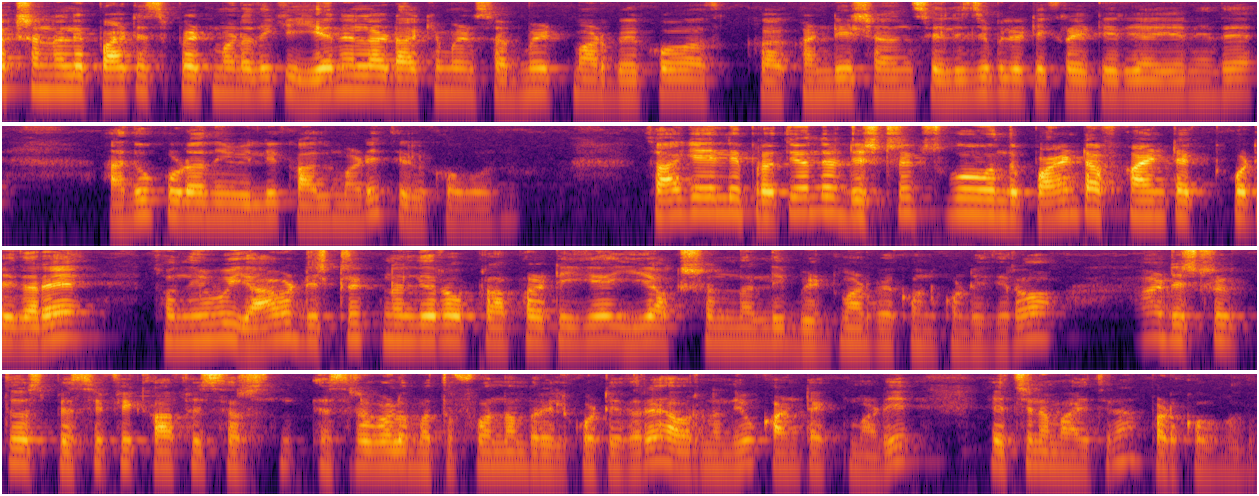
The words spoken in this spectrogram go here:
ಆಕ್ಷನ್ನಲ್ಲಿ ಪಾರ್ಟಿಸಿಪೇಟ್ ಮಾಡೋದಕ್ಕೆ ಏನೆಲ್ಲ ಡಾಕ್ಯುಮೆಂಟ್ ಸಬ್ಮಿಟ್ ಮಾಡಬೇಕು ಕಂಡೀಷನ್ಸ್ ಎಲಿಜಿಬಿಲಿಟಿ ಕ್ರೈಟೀರಿಯಾ ಏನಿದೆ, ಅದು ಕೂಡ ನೀವು ಇಲ್ಲಿ ಕಾಲ್ ಮಾಡಿ ತಿಳ್ಕೊಬೋದು. ಸೊ ಹಾಗೆ ಇಲ್ಲಿ ಪ್ರತಿಯೊಂದು ಡಿಸ್ಟ್ರಿಕ್ಟ್ಸ್ಗೂ ಒಂದು ಪಾಯಿಂಟ್ ಆಫ್ ಕಾಂಟ್ಯಾಕ್ಟ್ ಕೊಟ್ಟಿದ್ದಾರೆ. ಸೊ ನೀವು ಯಾವ ಡಿಸ್ಟ್ರಿಕ್ಟ್ನಲ್ಲಿರೋ ಪ್ರಾಪರ್ಟಿಗೆ ಈ ಆಕ್ಷನ್ನಲ್ಲಿ ಬಿಡ್ ಮಾಡಬೇಕು ಅಂದ್ಕೊಂಡಿದ್ದೀರೋ ಆ ಡಿಸ್ಟ್ರಿಕ್ಟ್ದು ಸ್ಪೆಸಿಫಿಕ್ ಆಫೀಸರ್ಸ್ ಹೆಸರುಗಳು ಮತ್ತು ಫೋನ್ ನಂಬರ್ ಇಲ್ಲಿ ಕೊಟ್ಟಿದ್ದಾರೆ. ಅವ್ರನ್ನ ನೀವು ಕಾಂಟ್ಯಾಕ್ಟ್ ಮಾಡಿ ಹೆಚ್ಚಿನ ಮಾಹಿತಿನ ಪಡ್ಕೋಬೋದು.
